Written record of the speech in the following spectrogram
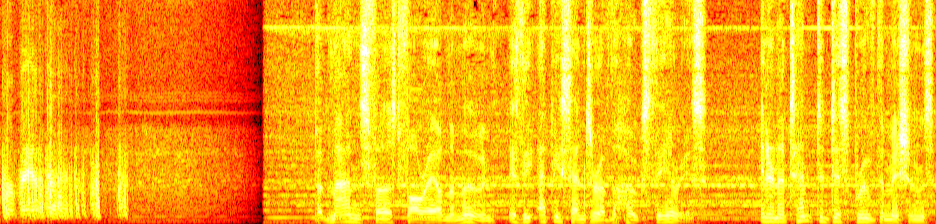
for mankind. But man's first foray on the moon is the epicenter of the hoax theories. In an attempt to disprove the missions,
